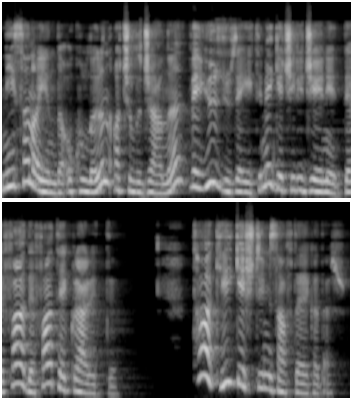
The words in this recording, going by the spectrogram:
Nisan ayında okulların açılacağını ve yüz yüze eğitime geçileceğini defa defa tekrar etti. Ta ki geçtiğimiz haftaya kadar.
